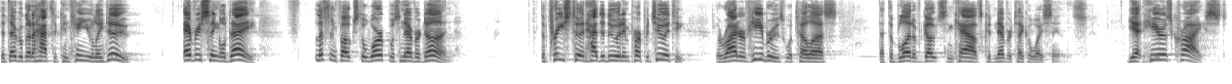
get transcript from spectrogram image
that they were going to have to continually do every single day. Listen, folks, the work was never done. The priesthood had to do it in perpetuity. The writer of Hebrews will tell us that the blood of goats and calves could never take away sins. Yet here is Christ,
